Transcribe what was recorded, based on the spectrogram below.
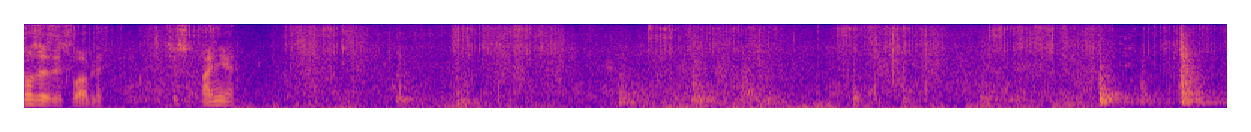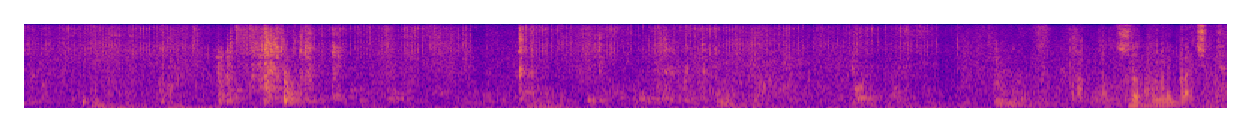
Тоже зійшла, блядь. Чи що? А ні. Що там не бачу, блядь.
